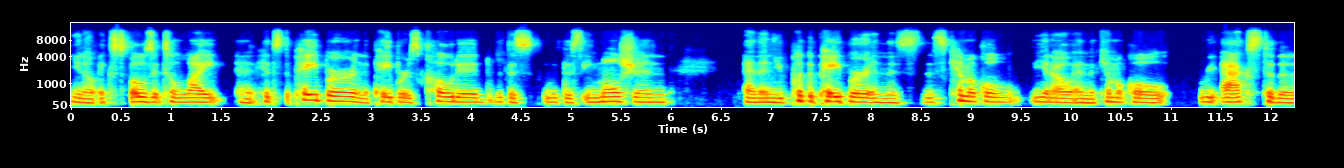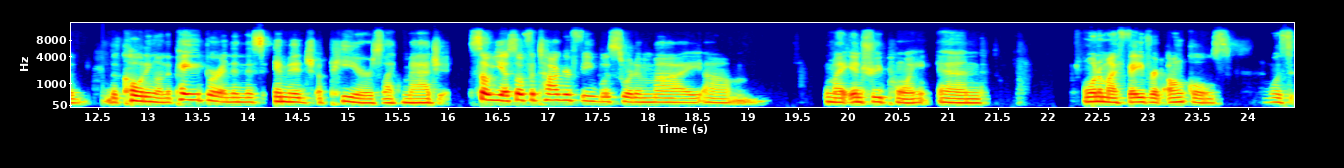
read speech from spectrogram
you know expose it to light and it hits the paper and the paper is coated with this with this emulsion and then you put the paper in this this chemical you know and the chemical reacts to the the coating on the paper and then this image appears like magic. So yeah so photography was sort of my um my entry point and one of my favorite uncles was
